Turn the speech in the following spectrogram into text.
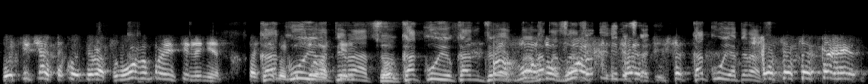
Вот сейчас такую операцию можем провести или нет? Спасибо, Какую операцию? Пермь. Какую конкретно? Воду, базар вот, задали со- со- Какую операцию? в составе,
